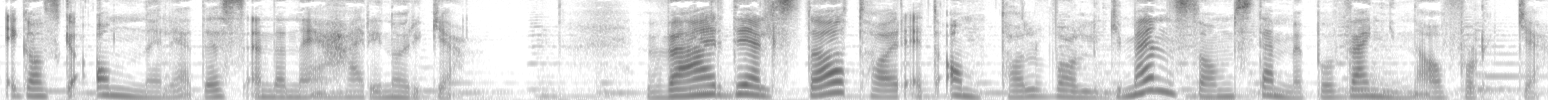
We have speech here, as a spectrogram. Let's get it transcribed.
er ganske annerledes enn den er her i Norge. Hver delstat har et antall valgmenn som stemmer på vegne av folket.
